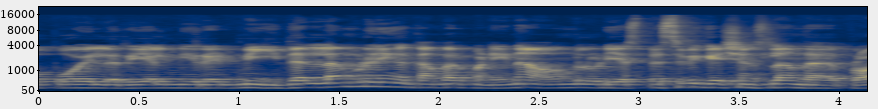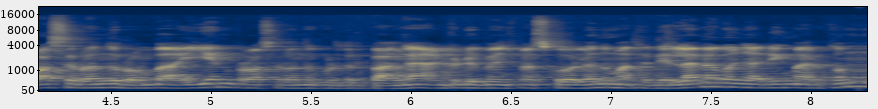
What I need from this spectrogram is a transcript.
ஓப்போ இல்லை ரியல்மி ரெட்மி இதெல்லாம் கூட நீங்கள் கம்பேர் பண்ணிங்கன்னா அவங்களுடைய ஸ்பெசிஃபிகேஷன்ஸில் அந்த ப்ராசர் வந்து ரொம்ப ஐஎன் ப்ராசர் வந்து கொடுத்துருப்பாங்க. அண்ட் பெஞ்ச் ஸ்கோர்லேருந்து மற்றது எல்லாமே கொஞ்சம் அதிகமாக இருக்கும்.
